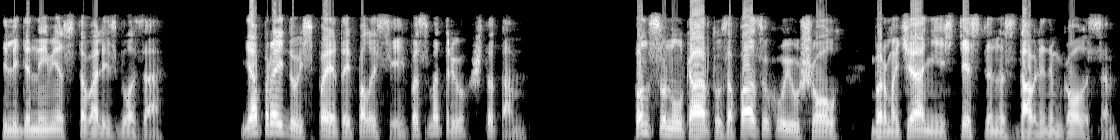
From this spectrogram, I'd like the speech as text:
и ледяными оставались глаза. Я пройдусь по этой полосе и посмотрю, что там. Он сунул карту за пазуху и ушел, бормоча неестественно сдавленным голосом.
